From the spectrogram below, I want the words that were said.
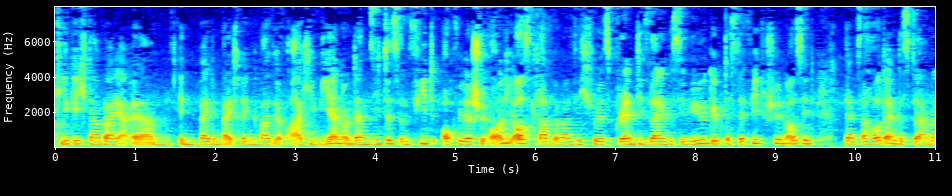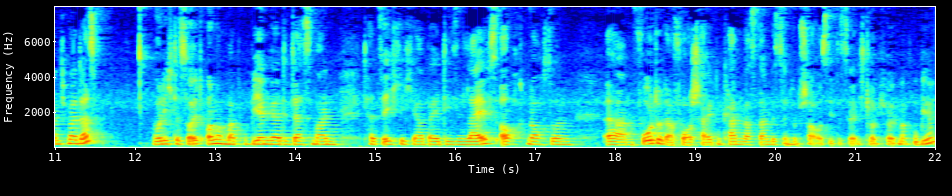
klicke ich dabei ähm, in, bei den Beiträgen quasi auf Archivieren und dann sieht es im Feed auch wieder schön ordentlich aus, gerade wenn man sich für das Branddesign ein bisschen Mühe gibt, dass der Feed schön aussieht, dann zerhaut einem das da manchmal das obwohl ich das heute auch noch mal probieren werde, dass man tatsächlich ja bei diesen Lives auch noch so ein ähm, Foto davor schalten kann, was da ein bisschen hübscher aussieht. Das werde ich, glaube ich, heute mal probieren.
